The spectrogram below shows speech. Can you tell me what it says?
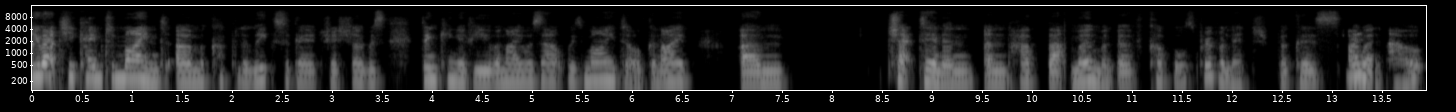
You actually came to mind um, a couple of weeks ago, Trish. I was thinking of you when I was out with my dog, and I um, checked in and, and had that moment of couples privilege because I went out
